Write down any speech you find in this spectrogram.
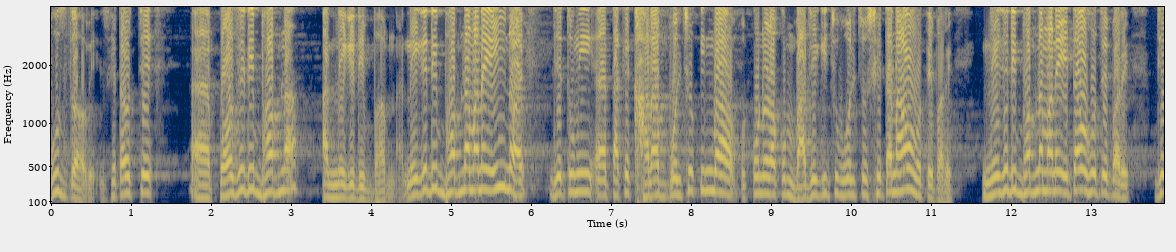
বুঝতে হবে। সেটা হচ্ছে পজিটিভ ভাবনা আর নেগেটিভ ভাবনা। নেগেটিভ ভাবনা মানে এই নয় যে তুমি তাকে খারাপ বলছো কিংবা কোনো রকম বাজে কিছু বলছো, সেটা নাও হতে পারে। নেগেটিভ ভাবনা মানে এটাও হতে পারে যে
